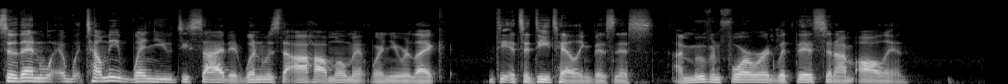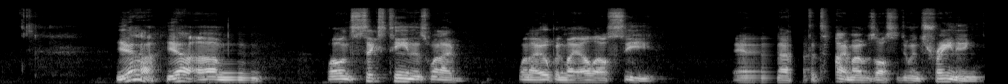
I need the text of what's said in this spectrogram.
So then, w- tell me when you decided. When was the aha moment when you were like, "D- "It's a detailing business. I'm moving forward with this, and I'm all in." Yeah, yeah. Um, well, in 16 is when I when I opened my LLC, and at the time I was also doing training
